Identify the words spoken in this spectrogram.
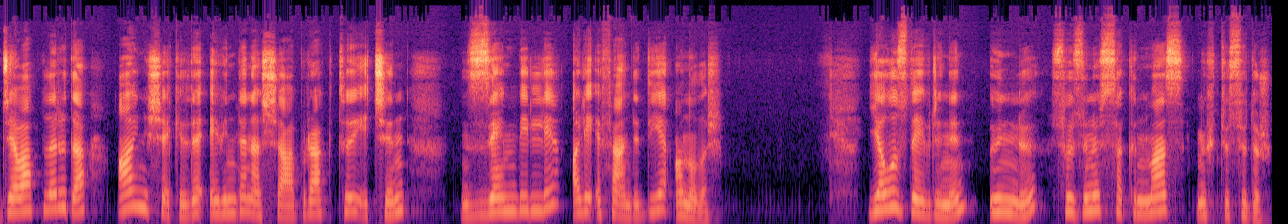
cevapları da aynı şekilde evinden aşağı bıraktığı için Zembilli Ali Efendi diye anılır. Yavuz devrinin ünlü sözünü sakınmaz müftüsüdür.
